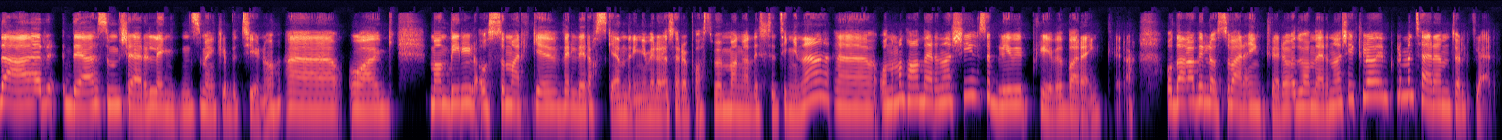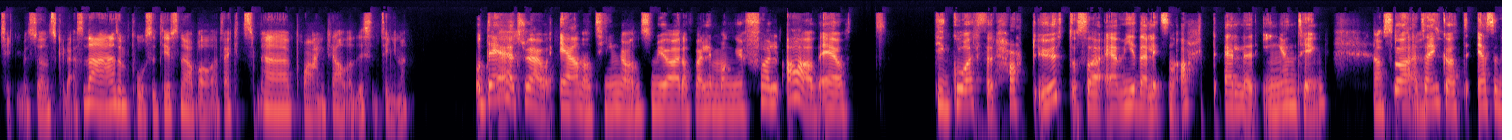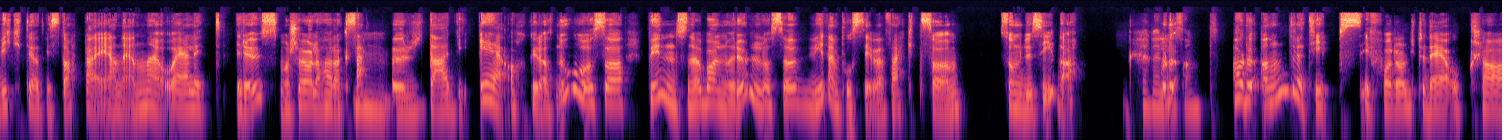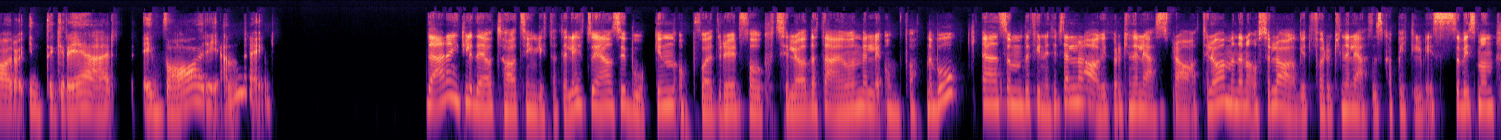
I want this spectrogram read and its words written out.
det er det som skjer i lengden som egentlig betyr noe. Eh, Og man vil også merke veldig raske endringer vil jeg med mange av disse tingene. Eh, Og når man har mer energi, så blir livet bare enklere. Og da vil det også være enklere, og du har mer energi til å implementere eventuelt flere ting. hvis du ønsker det. Så det er en sånn positiv snøballeffekt eh, på egentlig alle disse tingene. Og det tror jeg er en av tingene som gjør at veldig mange faller av, er at de går for hardt ut, og så er vi det litt sånn alt eller ingenting. Så jeg tenker at det er så viktig at vi starter i en ende og er litt rause med oss sjøl og har aksept Mm. for der vi er akkurat nå, og så begynner snøballen å rulle, og så blir det en positiv effekt, som, som du sier, da. Har du- Har du andre tips i forhold til det å klare å integrere ei varig endring? Det er egentlig det å ta ting litt etter litt. Og jeg også i boken oppfordrer folk til å Dette er jo en veldig omfattende bok, som definitivt er laget for å kunne leses fra A til Å, men den er også laget for å kunne leses kapittelvis. Så hvis man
